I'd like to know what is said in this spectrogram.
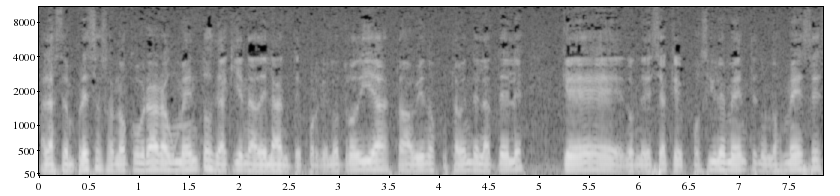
a las empresas a no cobrar aumentos de aquí en adelante, porque el otro día estaba viendo justamente en la tele que donde decía que posiblemente en unos meses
